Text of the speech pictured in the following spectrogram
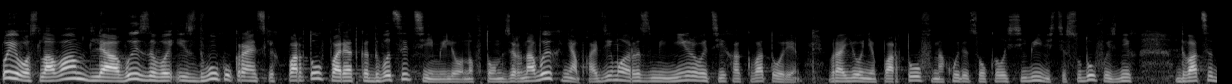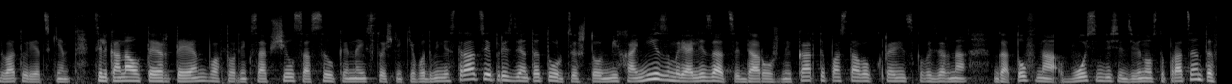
По его словам, для вызова из двух украинских портов порядка 20 миллионов тонн зерновых необходимо разминировать их акватории. В районе портов находится около 70 судов, из них 22 турецкие. Телеканал ТРТ во вторник сообщил со ссылкой на источники в администрации президента Турции, что механизм реализации дорожной карты поставок украинского зерна готов на 80-90%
